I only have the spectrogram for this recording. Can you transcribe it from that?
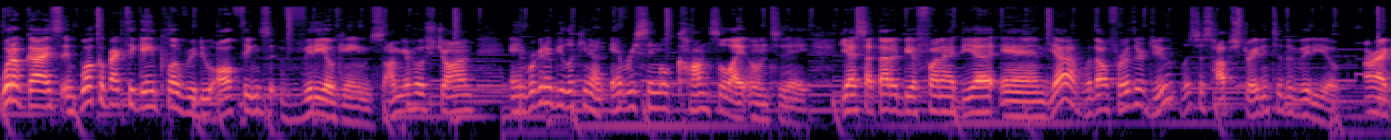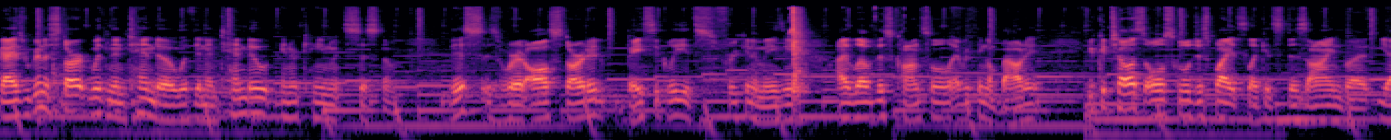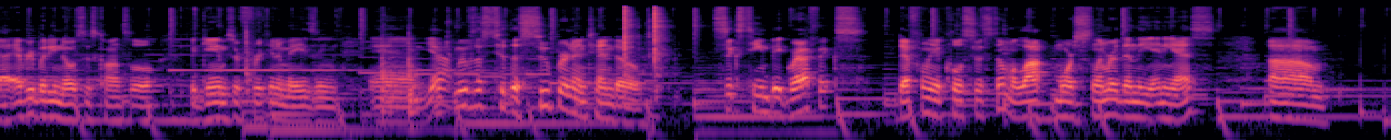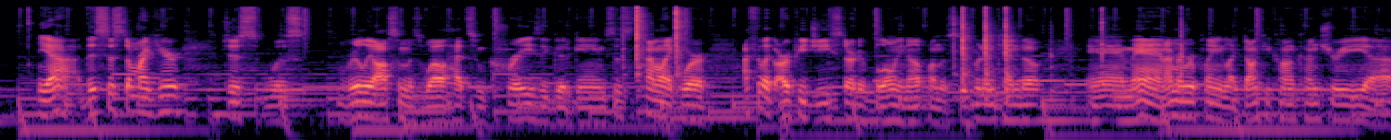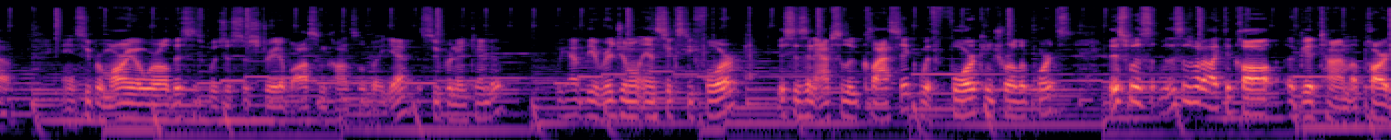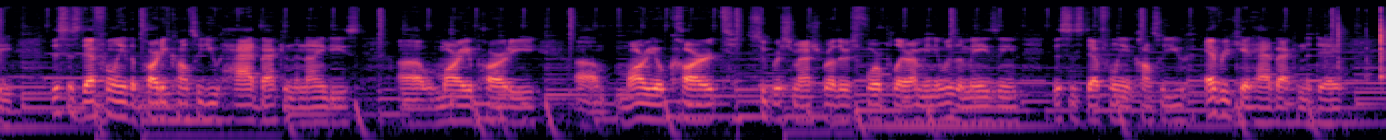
What up guys and welcome back to GamePlug where we do all things video games. I'm your host John and we're going to be looking at every single console I own today. Yes, I thought it'd be a fun idea and yeah, without further ado, let's just hop straight into the video. Alright guys, we're going to start with Nintendo with the Nintendo Entertainment System. This is where it all started. Basically, it's freaking amazing. I love this console, everything about it. You could tell it's old school just by its like its design, but yeah, everybody knows this console. The games are freaking amazing, and yeah. Which moves us to the Super Nintendo. 16-bit graphics, definitely a cool system. A lot more slimmer than the NES. Um, yeah, this system right here just was really awesome as well. Had some crazy good games. This is kind of like where I feel like RPG started blowing up on the Super Nintendo. And man, I remember playing like Donkey Kong Country uh, and Super Mario World. This is, was just a straight up awesome console. But yeah, the Super Nintendo. We have the original N64. This is an absolute classic with four controller ports. This was this is what I like to call a good time, a party. This is definitely the party console you had back in the 90s. Uh, Mario Party, um, Mario Kart, Super Smash Brothers, four player. I mean, it was amazing. This is definitely a console you every kid had back in the day.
